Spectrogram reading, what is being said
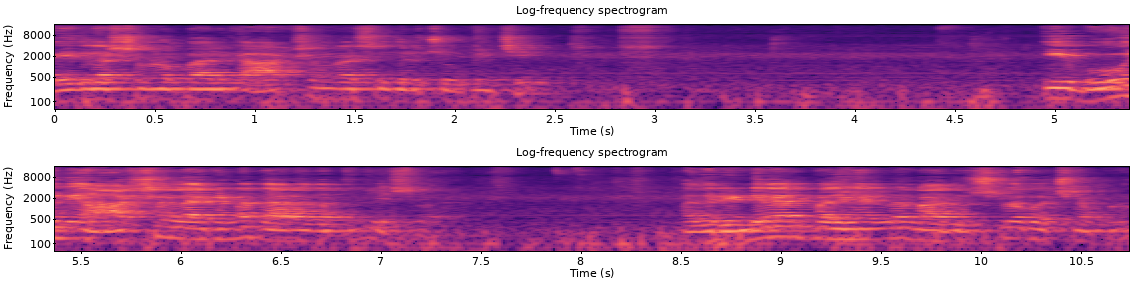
ఐదు లక్షల రూపాయలకి ఆక్షన్ రసీదులు చూపించి ఈ భూమిని ఆక్షన్ లేకుండా దారాదత్తం చేసేవారు. అది రెండు వేల పదిహేనులో నా దృష్టిలోకి వచ్చినప్పుడు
